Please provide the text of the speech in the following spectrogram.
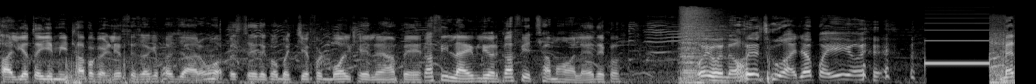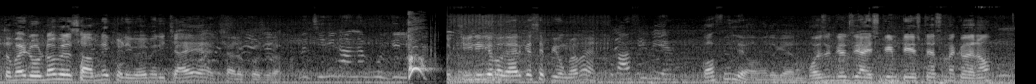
खा लिया था ये मीठा पकड़ लिया फिजा के पास जा रहा हूँ वापस से। देखो, बच्चे फुटबॉल खेल रहे हैं यहाँ पे। काफ़ी लाइवली और काफ़ी अच्छा माहौल है, देखो। ओए ओए ओए तू आ जा भाई ओए। मैं तुम्हें ढूंढ रहा हूँ मेरे सामने खड़ी हुई मेरी चाय है। अच्छा रखो जरा। चीनी डालना भूल गई। चीनी के बगैर कैसे पीऊँगा मैं? काफ़ी भी है। कॉफ़ी ले आओ मैं तो कह रहा हूँ। बॉयज़ एंड गर्ल्स ये आइसक्रीम टेस्ट टेस्ट मैं कर रहा हूँ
